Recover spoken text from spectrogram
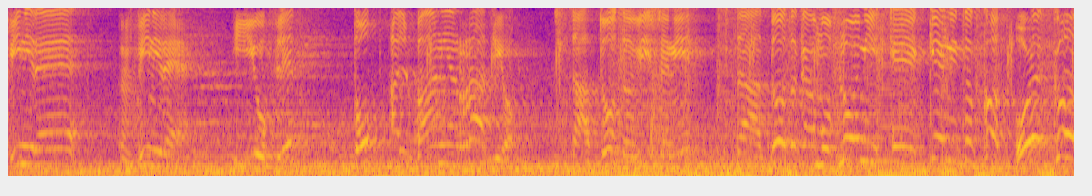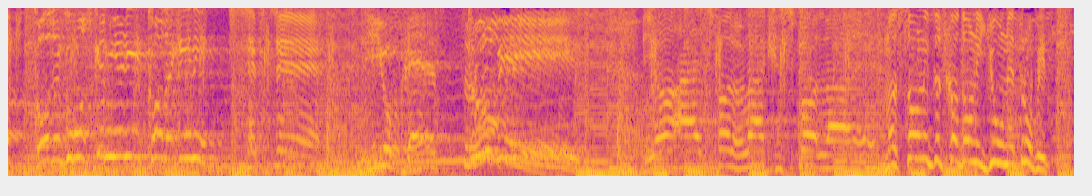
Vini re, vini re, ju flet Top Albania Radio. Sa do të visheni, sa do të kamufloheni e keni të kotë. Ore kot, kot sa nuk mos kemi njeri, kot e keni. Sepse ju flet trupi. Your eyes follow like a spotlight. Mësoni të shkodoni gjuhën e trupit.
